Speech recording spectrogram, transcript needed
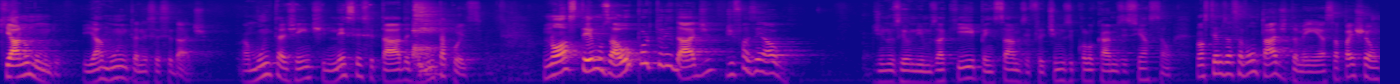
que há no mundo, e há muita necessidade. Há muita gente necessitada de muita coisa nós temos a oportunidade de fazer algo, de nos reunirmos aqui, pensarmos, refletirmos e colocarmos isso em ação. Nós temos essa vontade também, essa paixão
